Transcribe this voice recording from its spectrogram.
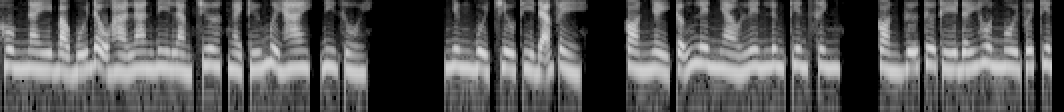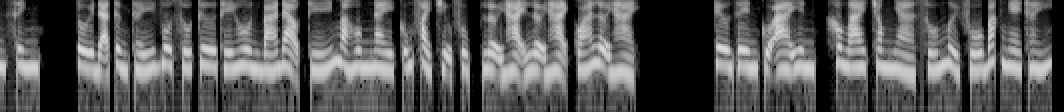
Hôm nay bảo bối đậu Hà Lan đi làm trưa, ngày thứ 12, đi rồi. Nhưng buổi chiều thì đã về. Còn nhảy cẫng lên nhào lên lưng tiên sinh. Còn giữ tư thế đấy hôn môi với tiên sinh. Tôi đã từng thấy vô số tư thế hôn bá đạo thế mà hôm nay cũng phải chịu phục lợi hại lợi hại quá lợi hại. Kêu rên của A Yên, không ai trong nhà số 10 phố Bắc nghe thấy.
